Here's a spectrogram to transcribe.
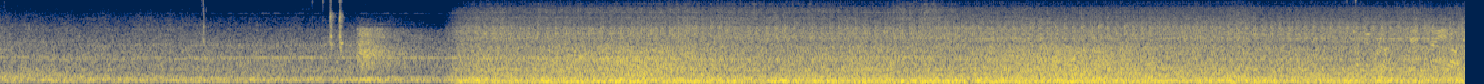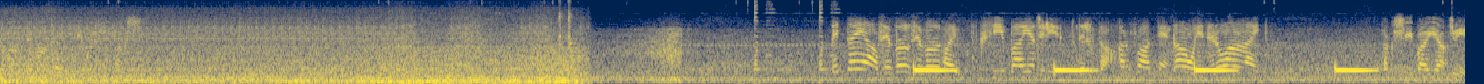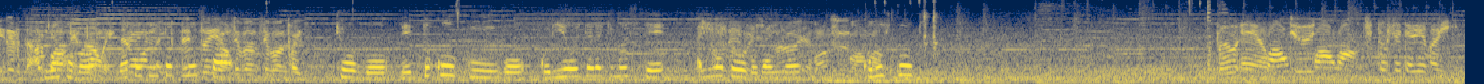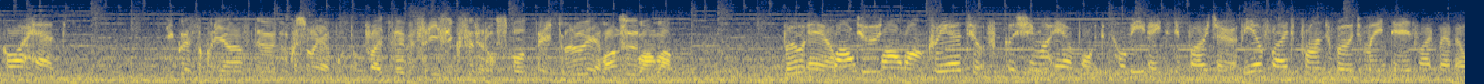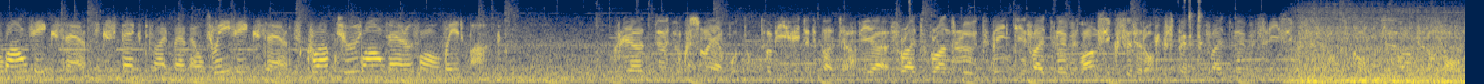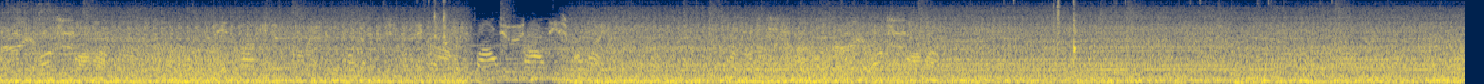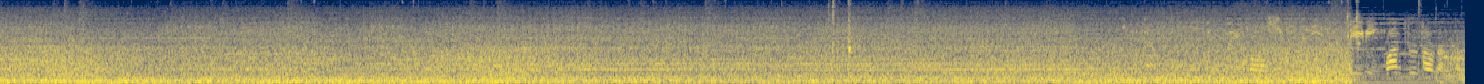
taxi via Juliet Delta Alpha 10 runway 01 right タクシーバイヤージュリエデルタアルファ10ランウェイ01ライトレッドエア775今日もネット航空をご利用いただきましてありがとうございますこの飛行機 Blue Air 211千歳 delivery go ahead リクエストクリアランストゥ福島エアポートフライトレベル360スポーツ8ブルーエア1211 Cebu Air 211, clear to Fukushima Airport, Toby 8 departure, via flight front route maintain flight level 160, expect flight level 360, squawk 2104, read back. Clear to Fukushima Airport, Toby 8 departure, via flight front route maintain flight level 160, expect flight level 360.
